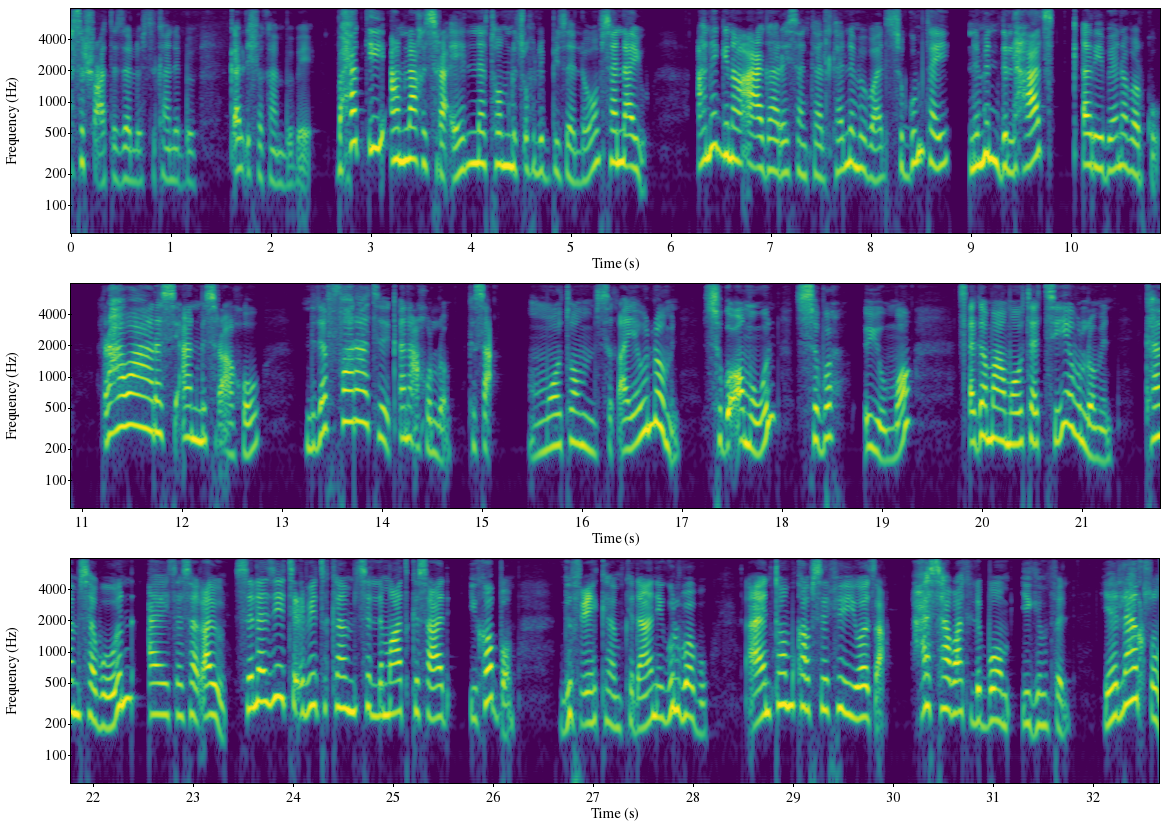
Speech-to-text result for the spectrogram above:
ዓስር ሸውዓተ ዘሎ ስ ከንብብ ቀልጢፈ ከንብብ እየ ብሓቂ ኣምላኽ እስራኤል ነቶም ንጹህ ልቢ ዘለዎም ሰናእ እዩ ኣነ ግና ኣዕጋሬ ሰንከልከል ንምባል ስጉምተይ ንምንድልሃጽ ቀሪበ ነበርኩ ራህዋ ረሲኣን ምስ ረኣኹ ንደፋራት ቀናዕኩሎም ክሳዕ ሞቶም ስቃይ የብሎምን ስግኦም ውን ስቡሕ እዩ እሞ ጸገማ መውተቲ የብሎምን ከም ሰብ ውን ኣይተሰቃዩን ስለዚ ትዕቢት ከም ስልማት ክሳድ ይከቦም ግፍዒ ከም ክዳን ይጉልበቡ ኣዒንቶም ካብ ስብሒ ይወጻ ሓሳባት ልቦም ይግንፍል የላግጹ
